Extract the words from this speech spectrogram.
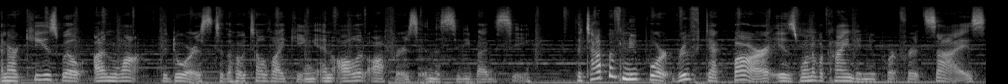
and our keys will unlock the doors to the Hotel Viking and all it offers in the city by the sea. The top of Newport Roof Deck Bar is one of a kind in Newport for its size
